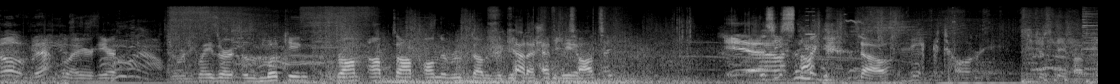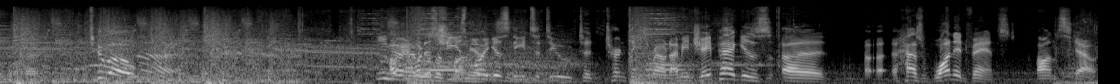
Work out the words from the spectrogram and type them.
of that player here. Orange Glazer looking from up top on the rooftop. Is it Got a heavy taunting. Yeah. Is he I think stuck? No. He just gave up a little bit. 2-0. He's Alright, what does little Cheese fun here. Need to do to turn things around? I mean, JPEG is uh, uh, has one advanced on Scout,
